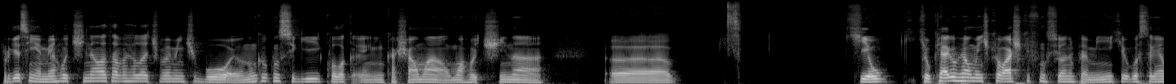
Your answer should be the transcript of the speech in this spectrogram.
porque assim, a minha rotina ela estava relativamente boa. Eu nunca consegui colocar, encaixar uma, uma rotina uh, que, eu, que eu quero realmente, que eu acho que funcione para mim e que eu gostaria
